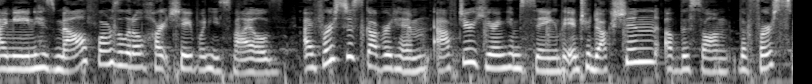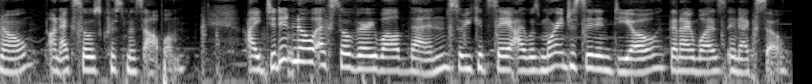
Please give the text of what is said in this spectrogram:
I mean, his mouth forms a little heart shape when he smiles. I first discovered him after hearing him sing the introduction of the song The First Snow on EXO's Christmas album. I didn't know EXO very well then, so you could say I was more interested in Dio than I was in EXO.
